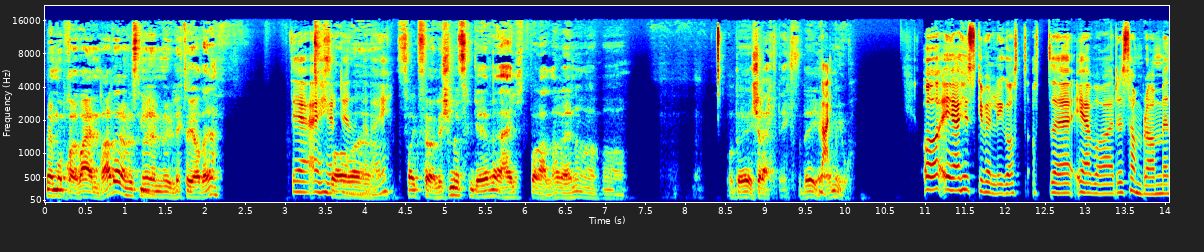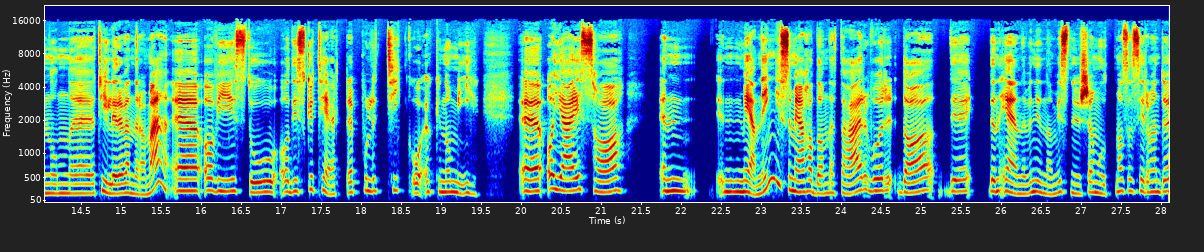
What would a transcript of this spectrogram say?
Vi må prøve å endre det hvis det er mulig å gjøre det. Det er jeg helt enig med deg i. eh, for jeg føler ikke vi fungerer helt på alle arenaer. Og, og det er ikke riktig, for det gjør Nei. vi jo. Og jeg husker veldig godt at eh, jeg var samla med noen eh, tidligere venner av meg, eh, og vi sto og diskuterte politikk og økonomi. Eh, Og jeg sa en, en mening som jeg hadde om dette her, hvor da det, den ene venninna mi snur seg mot meg, så sier hun men du,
